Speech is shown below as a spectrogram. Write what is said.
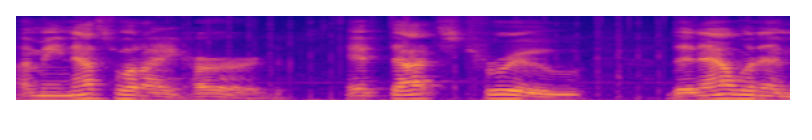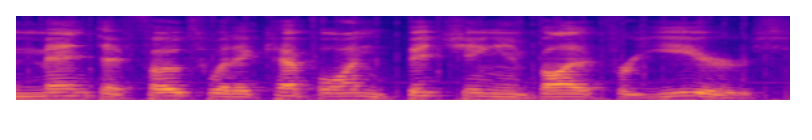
I mean, that's what I heard. If that's true, then that would have meant that folks would have kept on bitching and bought it for years.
